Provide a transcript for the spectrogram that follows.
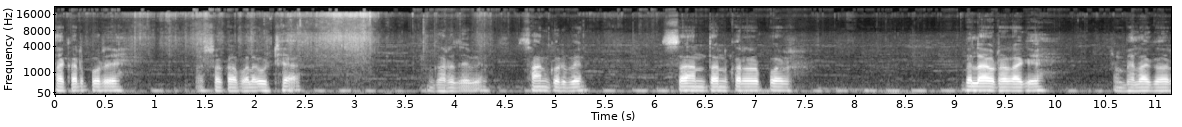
থাকার পরে সকালবেলা উঠে ঘরে যাবেন, স্নান করবেন। স্নান টান করার পর বেলা ওঠার আগে ভেলাঘর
